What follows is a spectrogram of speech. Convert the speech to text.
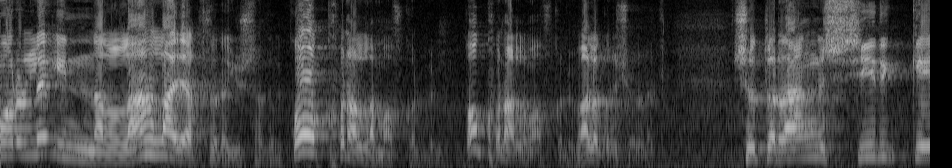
মরলে ইন্নাল্লাহ। কখন আল্লাহ মাফ করবেন কখন আল্লাহ মাফ করবেন ভালো করে শুনে রাখেন। সুতরাং শিরকে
